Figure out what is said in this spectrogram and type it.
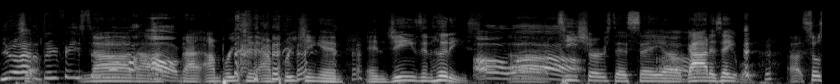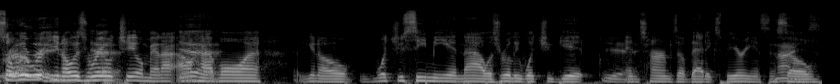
You don't So- have a three piece suit? Nah, no nah, Oh, nah, I'm preaching. I'm preaching in, in jeans and hoodies. Oh, wow. Uh, t-shirts that say uh, Oh. "God is able." Uh, so, so we're you know it's real Yeah. chill, man. I, I'll Yeah. have on, you know, what you see me in now is really what you get Yeah. in terms of that experience, and so Nice.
